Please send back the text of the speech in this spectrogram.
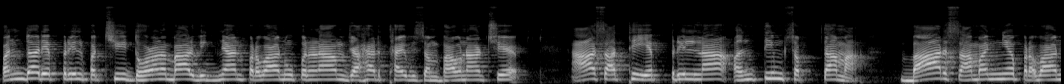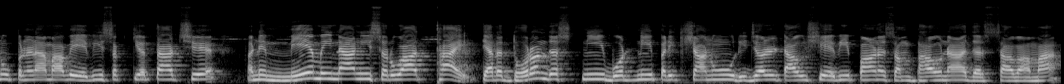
પંદર એપ્રિલ પછી ધોરણ બાર વિજ્ઞાન પ્રવાહનું પરિણામ જાહેર થાય સંભાવના છે. આ સાથે એપ્રિલના અંતિમ સપ્તાહમાં બાર સામાન્ય પ્રવાહનું પરિણામ આવે એવી શક્યતા છે અને મે મહિનાની શરૂઆત થાય ત્યારે ધોરણ દસની બોર્ડની પરીક્ષાનું રિઝલ્ટ આવશે એવી પણ સંભાવના દર્શાવવામાં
